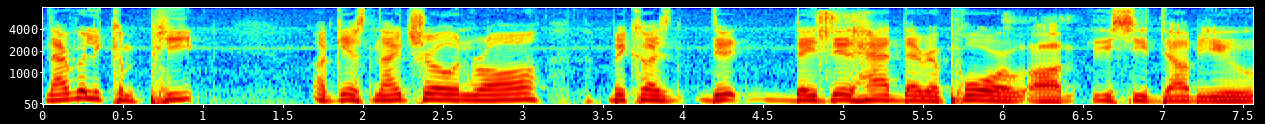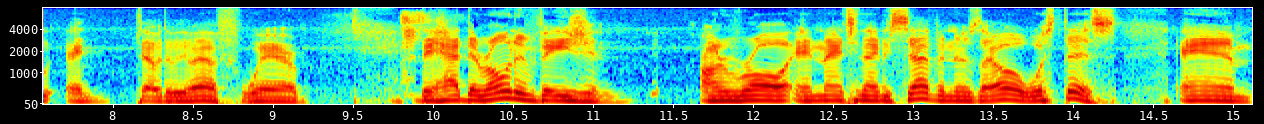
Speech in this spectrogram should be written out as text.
not really compete against Nitro and Raw because they, they did have that rapport um, ECW and WWF where they had their own invasion on Raw in 1997. It was like, oh, what's this? And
